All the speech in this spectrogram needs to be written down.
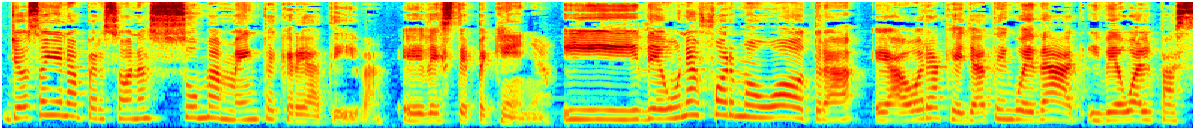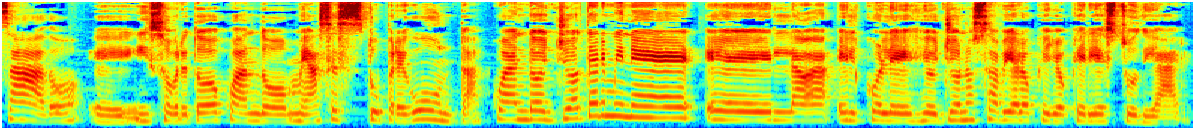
Yo soy una persona sumamente creativa eh, desde pequeña y de una forma u otra, eh, ahora que ya tengo edad y veo al pasado eh, y sobre todo cuando me haces tu pregunta, cuando yo terminé el colegio yo no sabía lo que yo quería estudiar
